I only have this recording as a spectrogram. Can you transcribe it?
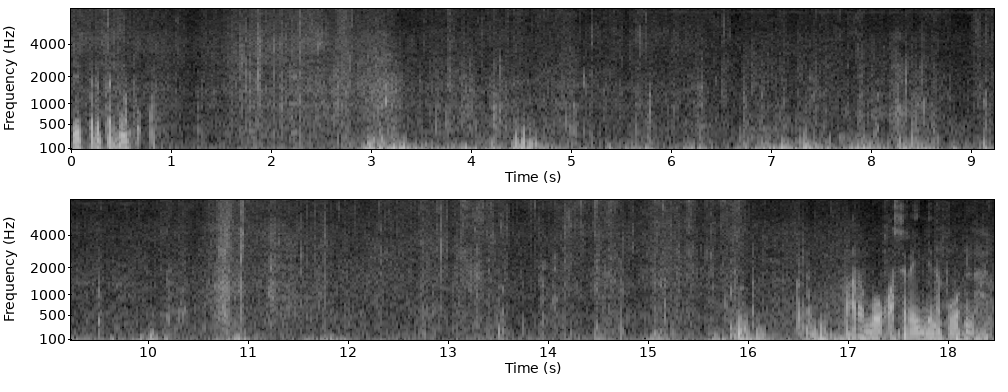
Piprepare na po. Bukas ready na po ang lahat.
